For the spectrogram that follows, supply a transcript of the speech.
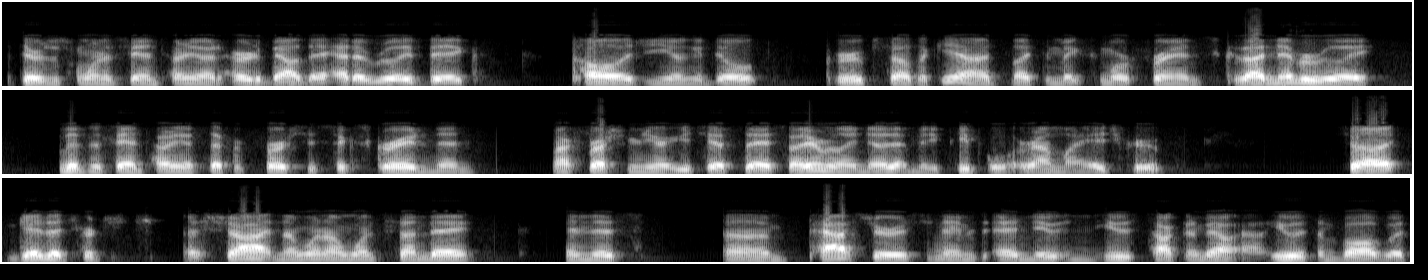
But there was this one in San Antonio I'd heard about. that had a really big college and young adult group. So I was like, yeah, I'd like to make some more friends because I never really lived in San Antonio except for first to sixth grade and then my freshman year at UTSA. So I didn't really know that many people around my age group. So I gave that church a shot and I went on one Sunday and this um, pastor, his name is Ed Newton, he was talking about how he was involved with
